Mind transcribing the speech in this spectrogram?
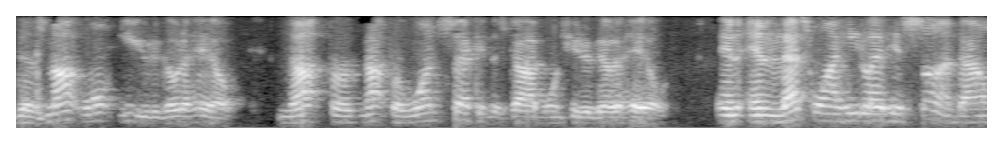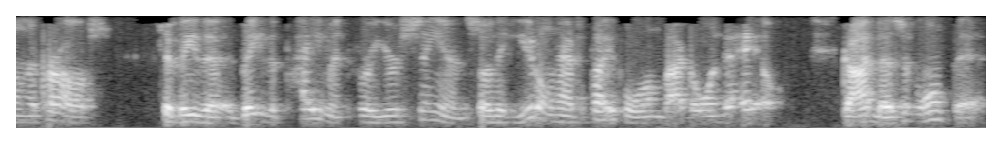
does not want you to go to hell. Not for not for one second does God want you to go to hell. And and that's why he let his son die on the cross to be the be the payment for your sins so that you don't have to pay for them by going to hell. God doesn't want that.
